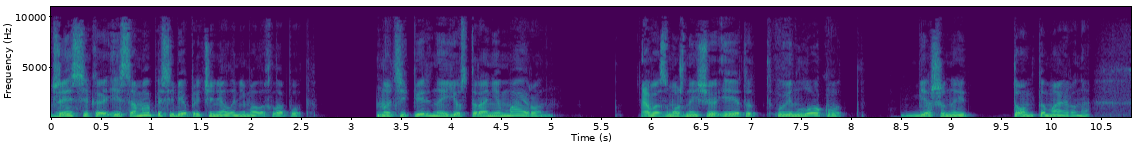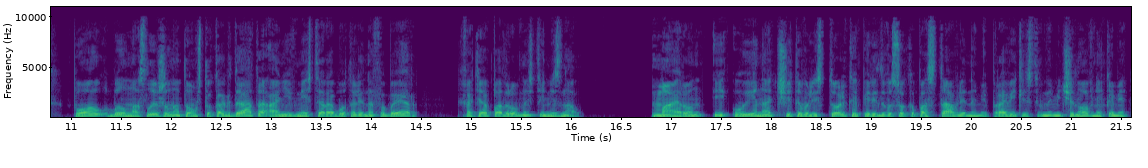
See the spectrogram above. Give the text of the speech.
Джессика и сама по себе причиняла немало хлопот. Но теперь на ее стороне Майрон, а, возможно, еще и этот Уин Локвуд, бешеный Тонта Майрона. Пол был наслышан о том, что когда-то они вместе работали на ФБР, хотя подробностей не знал. Майрон и Уин отчитывались только перед высокопоставленными правительственными чиновниками,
